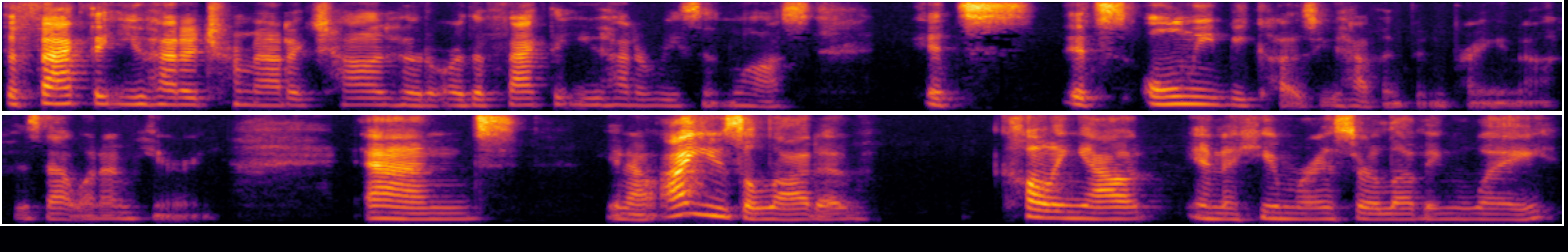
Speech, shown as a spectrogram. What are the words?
the fact that you had a traumatic childhood or the fact that you had a recent loss. It's it's only because you haven't been praying enough. Is that what I'm hearing? And you know, I use a lot of calling out in a humorous or loving way,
